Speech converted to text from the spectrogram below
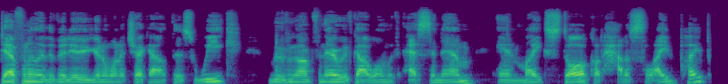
Definitely the video you're going to want to check out this week. Moving on from there, we've got one with S&M and Mike Stahl called How to Slide Pipe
